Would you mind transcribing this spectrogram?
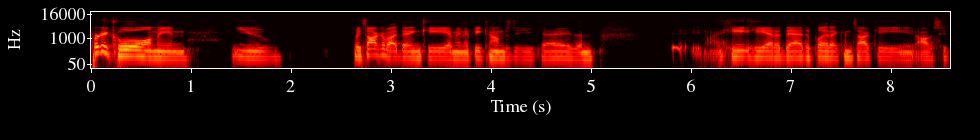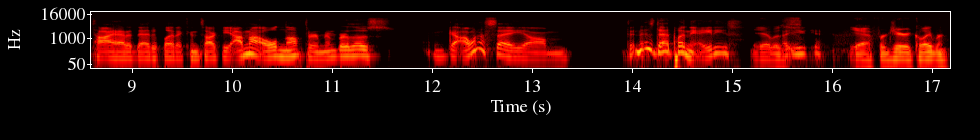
pretty cool. I mean, you we talk about Dane Key. I mean, if he comes to UK, then you know he he had a dad who played at Kentucky. Obviously, Ty had a dad who played at Kentucky. I'm not old enough to remember those. I want to say, um, didn't his dad play in the 80s? Yeah, it was. Yeah, for Jerry Claiborne.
